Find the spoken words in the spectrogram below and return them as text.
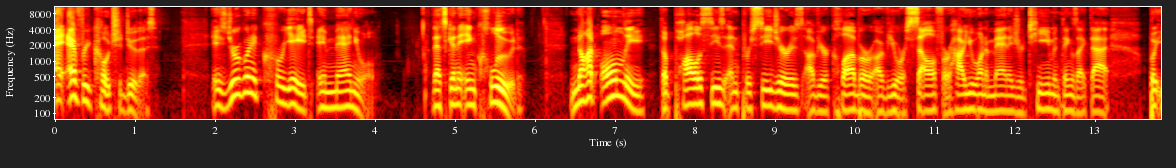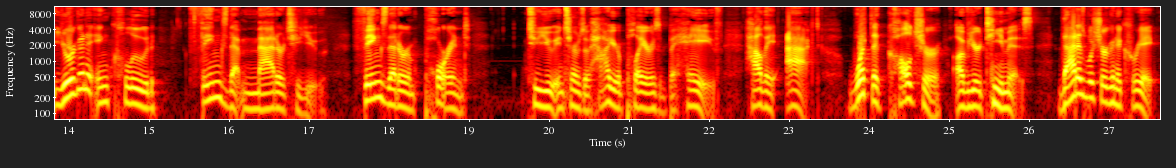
every coach should do this. Is you're going to create a manual that's going to include not only the policies and procedures of your club or of yourself or how you want to manage your team and things like that, but you're going to include things that matter to you, things that are important to you in terms of how your players behave, how they act, what the culture of your team is. That is what you're going to create.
